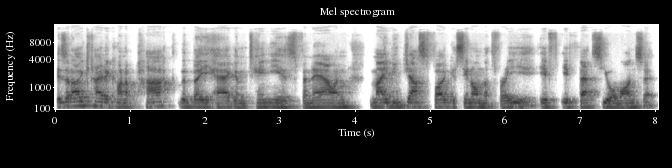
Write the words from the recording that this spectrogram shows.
is it okay to kind of park the BHAG and 10 years for now and maybe just focus in on the three year if, if that's your mindset?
